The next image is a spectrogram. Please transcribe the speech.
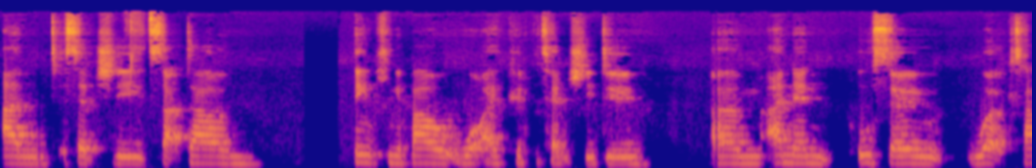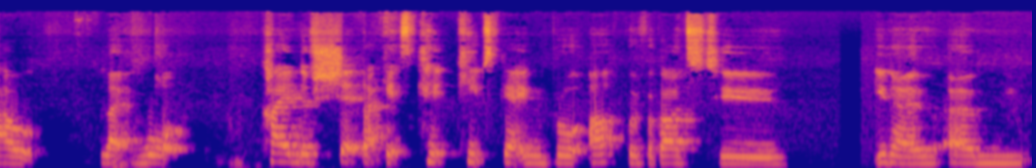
and essentially sat down, thinking about what I could potentially do, um, and then also worked out like what kind of shit that gets keeps getting brought up with regards to, you know, um,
